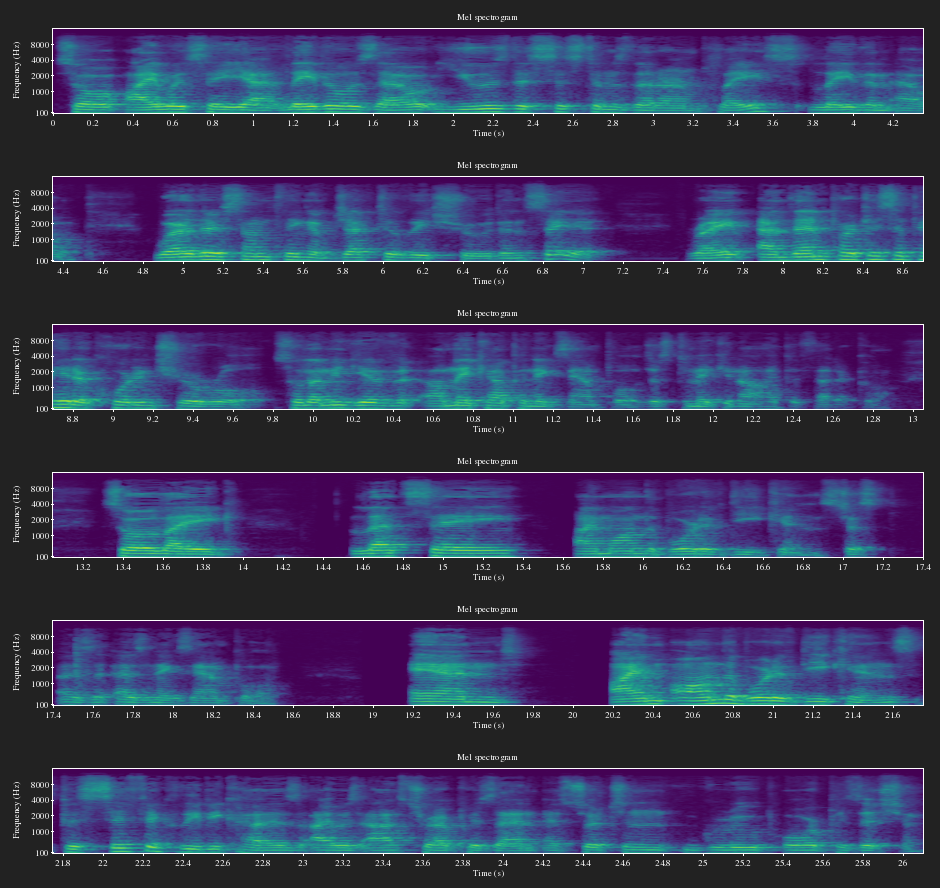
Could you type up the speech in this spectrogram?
so I would say, yeah, lay those out, use the systems that are in place, lay them out. Where there's something objectively true, then say it, right? And then participate according to your role. So let me give, I'll make up an example just to make it not hypothetical. So, like, let's say I'm on the board of deacons, just as, as an example. And I'm on the board of deacons specifically because I was asked to represent a certain group or position.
